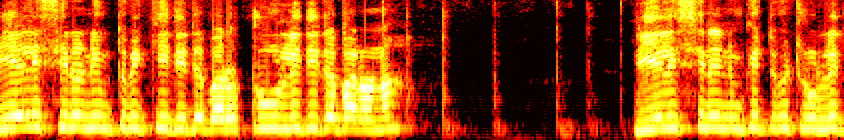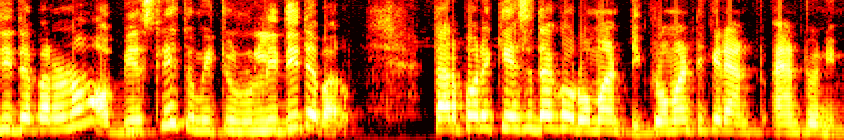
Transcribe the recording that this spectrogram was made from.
রিয়েলি সিনোনিম তুমি কি দিতে পারো? ট্রুলি দিতে পারো না? রিয়েলি সিনোনিম কি তুমি ট্রুলি দিতে পারো না? অবভিয়াসলি তুমি ট্রুলি দিতে পারো। তারপরে কি আছে? দেখো রোমান্টিক রোমান্টিকের অ্যান্টোনিম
